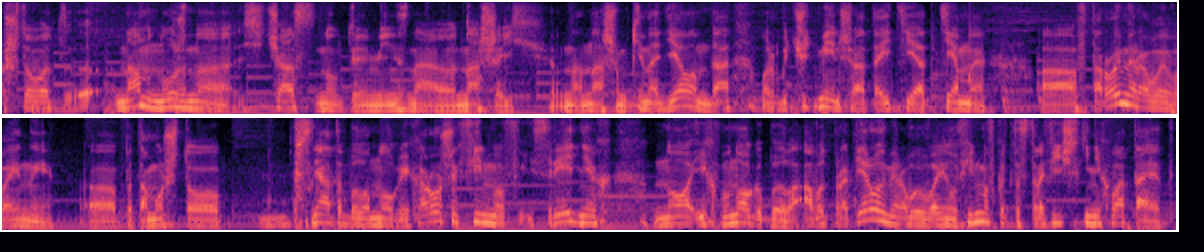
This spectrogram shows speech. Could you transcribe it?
что вот э, нам нужно сейчас, ну, ты, я не знаю, нашей, на- нашим киноделом, да, может быть, чуть меньше отойти от темы э, Второй мировой войны, э, потому что снято было много и хороших фильмов, и средних, но их много было. А вот про Первую мировую войну фильмов катастрофически не хватает.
